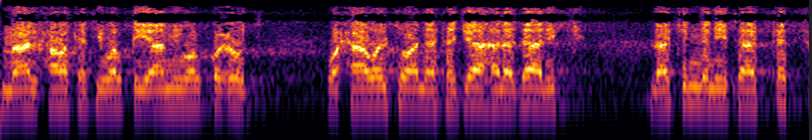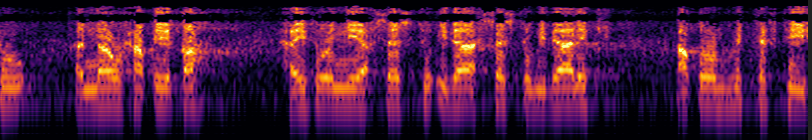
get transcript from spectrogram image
مع الحركة والقيام والقعود. وحاولت أن أتجاهل ذلك لكنني تأكدت أنه حقيقة حيث إني أحسست إذا أحسست بذلك أقوم بالتفتيش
